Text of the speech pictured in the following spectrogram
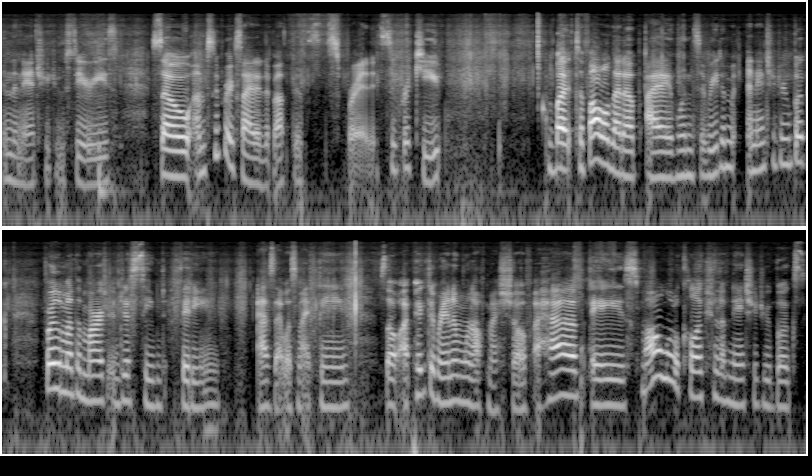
in the Nancy Drew series. So I'm super excited about this spread. It's super cute. But to follow that up, I wanted to read an Nancy Drew book for the month of March. It just seemed fitting as that was my theme. So I picked a random one off my shelf. I have a small little collection of Nancy Drew books.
